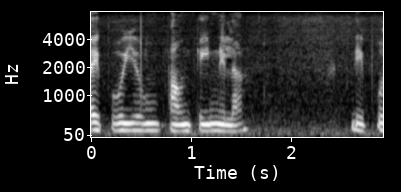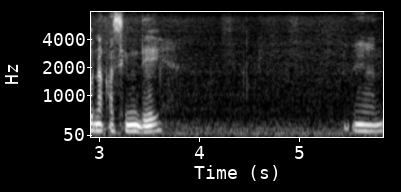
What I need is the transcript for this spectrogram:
Patay po yung fountain nila. Hindi po nakasindi. Ayan.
